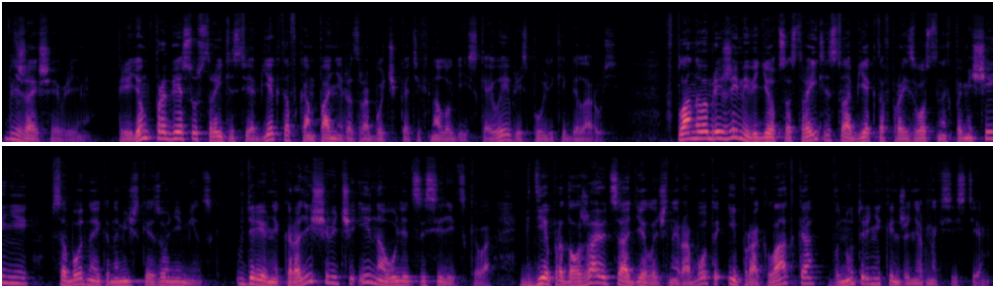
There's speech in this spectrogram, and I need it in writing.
в ближайшее время. Перейдем к прогрессу в строительстве объектов компании-разработчика технологий Skyway в Республике Беларусь. В плановом режиме ведется строительство объектов производственных помещений в свободной экономической зоне Минск, в деревне Королищевичи и на улице Селицкого, где продолжаются отделочные работы и прокладка внутренних инженерных систем.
